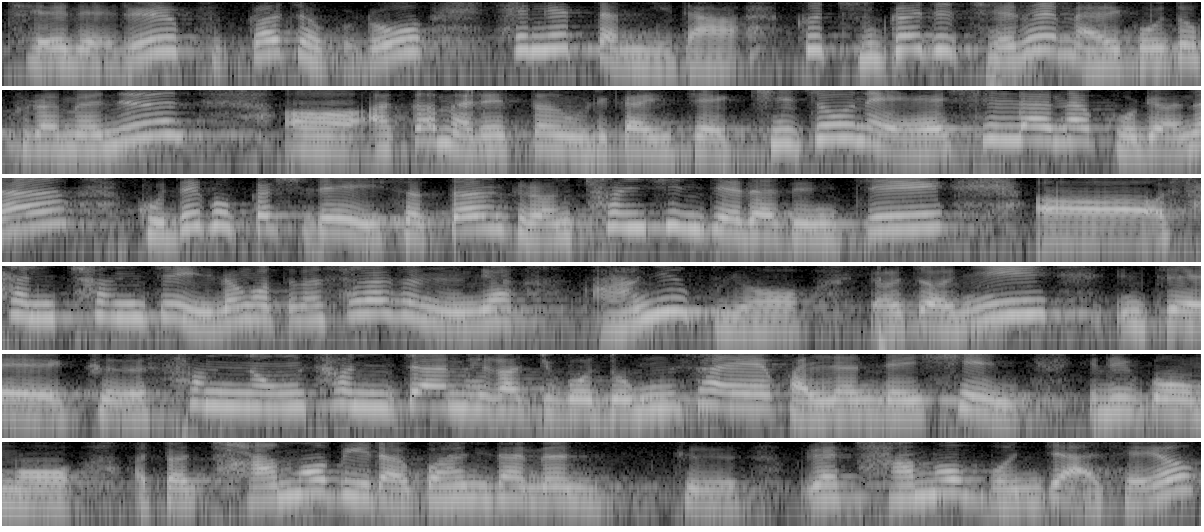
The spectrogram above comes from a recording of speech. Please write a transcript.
제례를 국가적으로 행했답니다. 그 두 가지 제례 말고도 그러면은 어 아까 말했던 우리가 이제 기존의 신라나 고려나 고대 국가 시대에 있었던 그런 천신제라든지 어 산천제 이런 것들은 사라졌느냐? 아니고요. 여전히 이제 그 선농 선잠 해가지고 농사에 관련된 신 그리고 뭐 어떤 잠업이라고 한다면 그 우리가 잠업 뭔지 아세요?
